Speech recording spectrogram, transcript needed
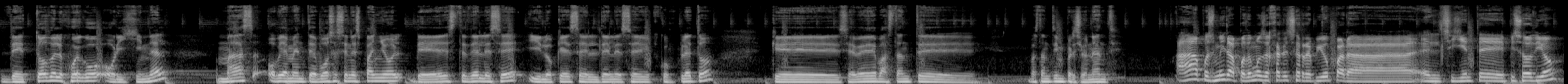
de todo el juego original. Más obviamente voces en español de este DLC y lo que es el DLC completo. Que se ve bastante, bastante impresionante. Ah, pues mira, podemos dejar ese review para el siguiente episodio.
